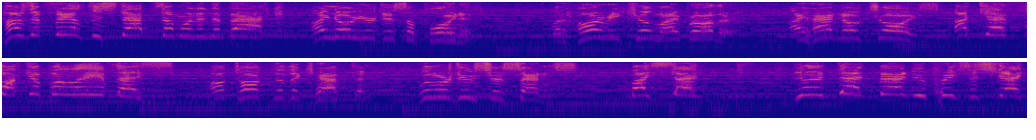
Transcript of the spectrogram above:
How does it feel to stab someone in the back? I know you're disappointed, but Harvey killed my brother. I had no choice. I can't fucking believe this! I'll talk to the captain. We'll reduce your sentence. My son! You're a dead man, you piece of shit!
